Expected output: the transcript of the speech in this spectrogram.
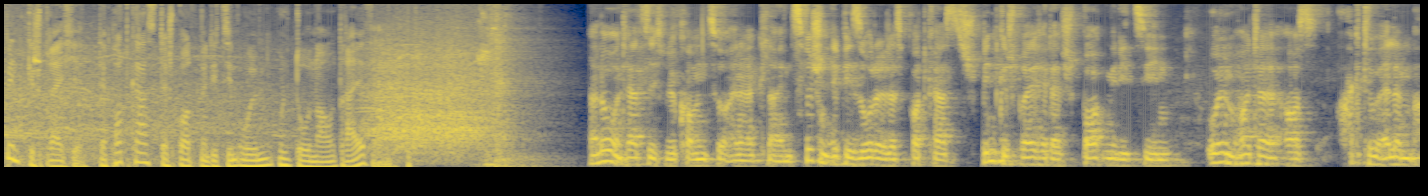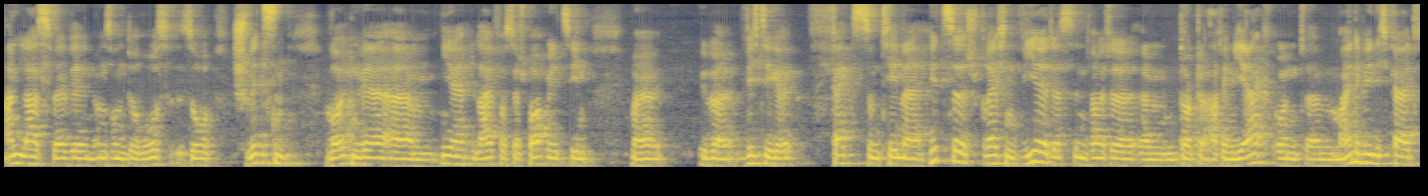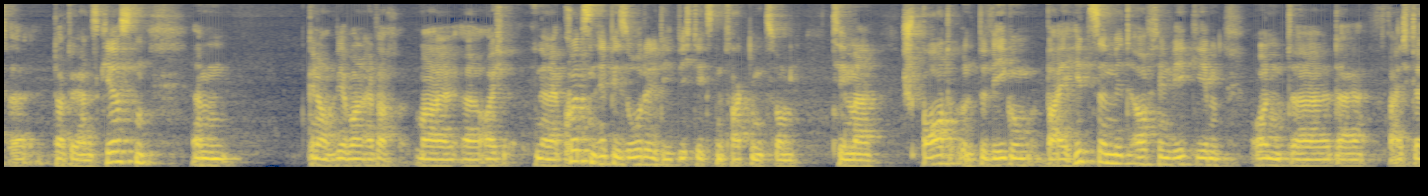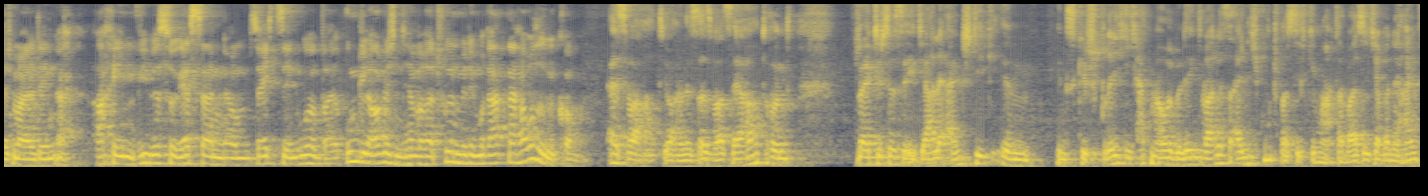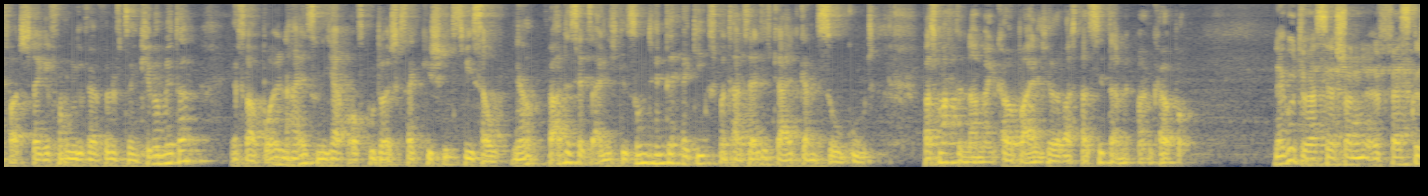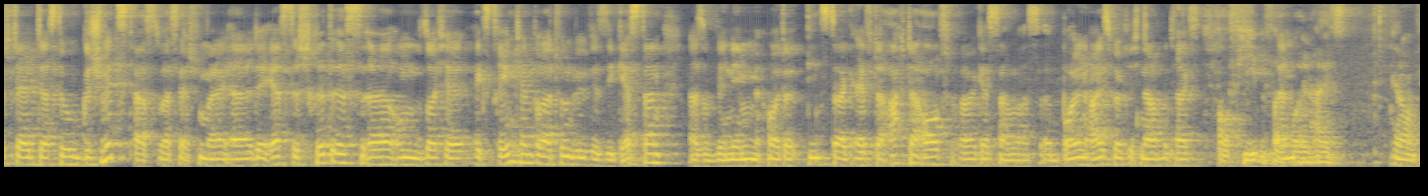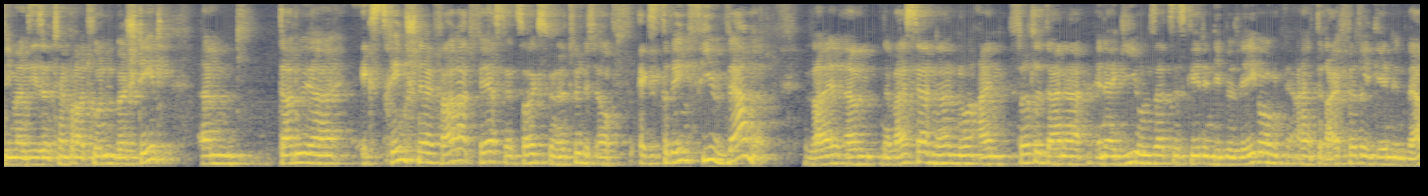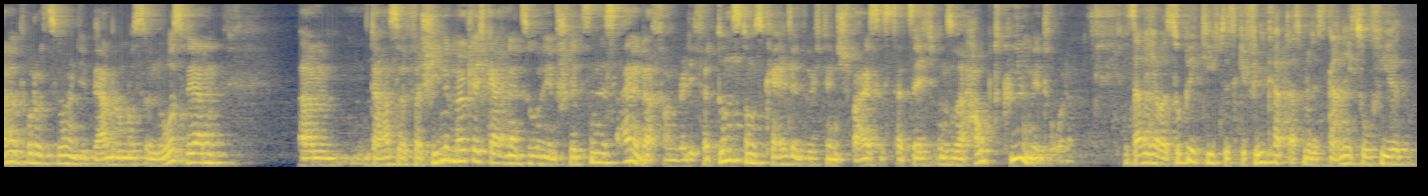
Spindgespräche, der Podcast der Sportmedizin Ulm und Donau 3 FM. Hallo und herzlich willkommen zu einer kleinen Zwischenepisode des Podcasts Spindgespräche der Sportmedizin Ulm. Heute aus aktuellem Anlass, weil wir in unseren Büros so schwitzen, wollten wir ähm, hier live aus der Sportmedizin mal über wichtige Facts zum Thema Hitze sprechen. Wir, das sind heute ähm, Dr. Achim Jerk und ähm, meine Wenigkeit, äh, Dr. Johannes Kirsten. Ähm, genau, wir wollen einfach mal äh, euch in einer kurzen Episode die wichtigsten Fakten zum Thema Sport und Bewegung bei Hitze mit auf den Weg geben. Und äh, da frage ich gleich mal den Achim, wie bist du gestern um 16 Uhr bei unglaublichen Temperaturen mit dem Rad nach Hause gekommen? Es war hart, Johannes, es war sehr hart und Vielleicht ist das der ideale Einstieg in, ins Gespräch. Ich habe mir auch überlegt, war das eigentlich gut, was ich gemacht habe? Also ich habe eine Heimfahrtstrecke von ungefähr 15 Kilometer. Es war bollenheiß und ich habe auf gut Deutsch gesagt geschwitzt wie Sau. Ja? War das jetzt eigentlich gesund? Hinterher ging es mir tatsächlich gar nicht ganz so gut. Was macht denn da mein Körper eigentlich oder was passiert da mit meinem Körper? Na gut, du hast ja schon äh, festgestellt, dass du geschwitzt hast, was ja schon mal äh, der erste Schritt ist, äh, um solche Extremtemperaturen, wie wir sie gestern, also wir nehmen heute Dienstag, 11.8. auf, äh, gestern war es äh, bollenheiß wirklich nachmittags. Auf jeden Fall ähm, bollenheiß. Genau, wie man diese Temperaturen übersteht. Ähm, da du ja extrem schnell Fahrrad fährst, erzeugst du natürlich auch extrem viel Wärme weil ähm, du weißt ja, ne, nur ein Viertel deiner Energieumsatzes geht in die Bewegung, drei Viertel gehen in Wärmeproduktion und die Wärme musst du loswerden. Ähm, da hast du verschiedene Möglichkeiten dazu und im Schwitzen ist eine davon, weil die Verdunstungskälte durch den Schweiß ist tatsächlich unsere Hauptkühlmethode. Jetzt habe ich aber subjektiv das Gefühl gehabt, dass mir das gar nicht so viel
